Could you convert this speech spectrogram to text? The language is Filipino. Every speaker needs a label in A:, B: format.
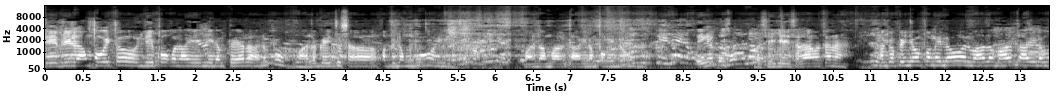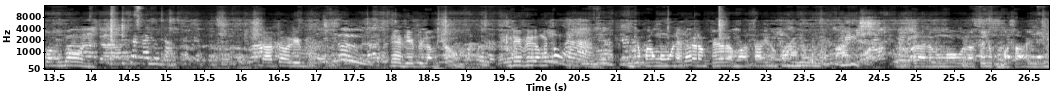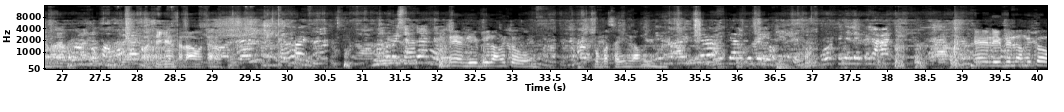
A: Libre lang po ito. Hindi po ako nangihingi ng pera. Ano po? Mahalaga ito sa kabilang buhay. Mahal na mahal tayo ng Panginoon.
B: Nga po isa.
A: O sige, salamat na. Tanggapin niyo ang Panginoon. Mahal na mahal tayo ng Panginoon. Tato, libre. Eh, libre lang ito. Libre lang ito. Hindi ko lang mangulekta ng pera. Mahal tayo ng Panginoon. Please. Wala namang mawala sa iyo kung basahin niyo. O sige, salamat na. Hindi, libre lang ito. Babasahin lang yun. Eh, libre lang ito.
